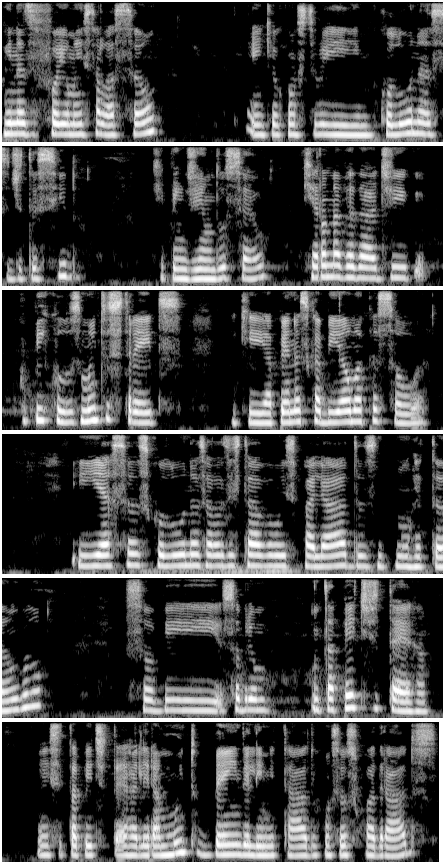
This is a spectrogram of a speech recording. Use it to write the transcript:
Ruínas foi uma instalação em que eu construí colunas de tecido que pendiam do céu, que eram na verdade cubículos muito estreitos e que apenas cabia uma pessoa. E essas colunas elas estavam espalhadas num retângulo sobre, sobre um, um tapete de terra. Esse tapete de terra ele era muito bem delimitado com seus quadrados.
